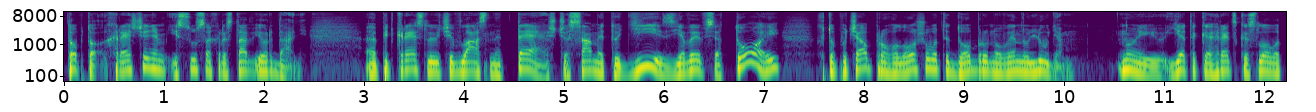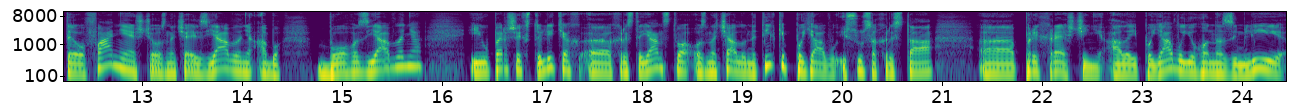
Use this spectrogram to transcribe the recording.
тобто хрещенням Ісуса Христа в Йордані. Е, підкреслюючи власне те, що саме тоді з'явився той, хто почав проголошувати добру новину людям. Ну і є таке грецьке слово теофанія, що означає з'явлення або богоз'явлення. І у перших століттях е, християнства означало не тільки появу Ісуса Христа е, при хрещенні, але й появу Його на землі,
